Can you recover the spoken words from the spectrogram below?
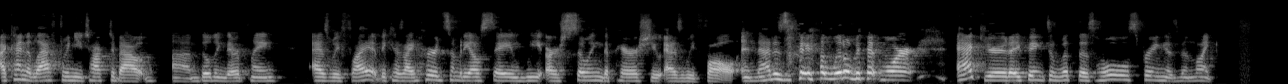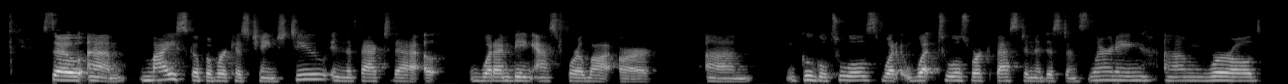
I kind of laughed when you talked about um, building the airplane as we fly it because I heard somebody else say we are sewing the parachute as we fall. And that is like a little bit more accurate, I think, to what this whole spring has been like. So um, my scope of work has changed too, in the fact that uh, what I'm being asked for a lot are um, Google tools. What what tools work best in a distance learning um, world?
